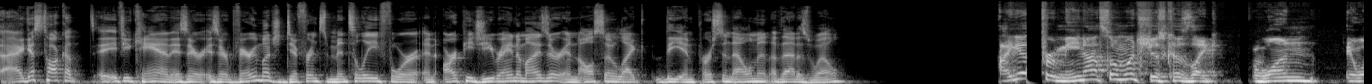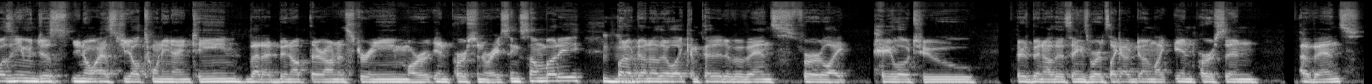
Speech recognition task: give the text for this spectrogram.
I guess talk if you can. Is there is there very much difference mentally for an RPG randomizer and also like the in person element of that as well? I guess for me, not so much, just because like one, it wasn't even just you know SGL 2019 that I'd been up there on a stream or in person racing somebody, mm-hmm. but I've done other like competitive events for like Halo 2. There's been other things where it's like I've done like in person events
